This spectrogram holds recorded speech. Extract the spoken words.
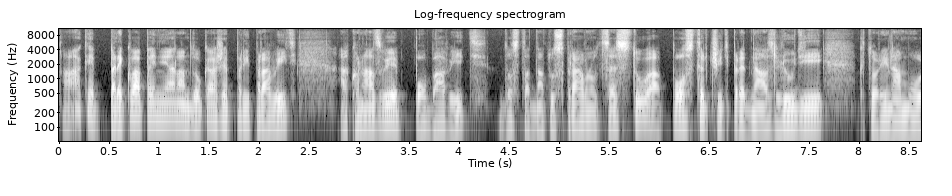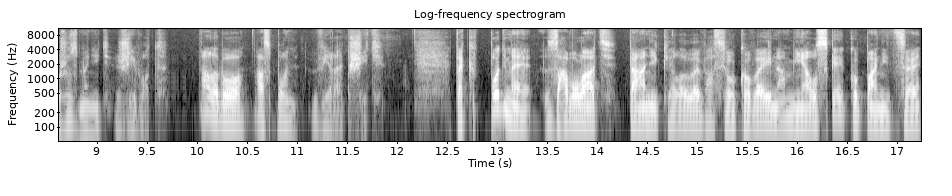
A aké prekvapenia nám dokáže pripraviť, ako nás vie pobaviť, dostať na tú správnu cestu a postrčiť pred nás ľudí, ktorí nám môžu zmeniť život. Alebo aspoň vylepšiť. Tak poďme zavolať Táni Kelovej Vasilkovej na Miavskej kopanice,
